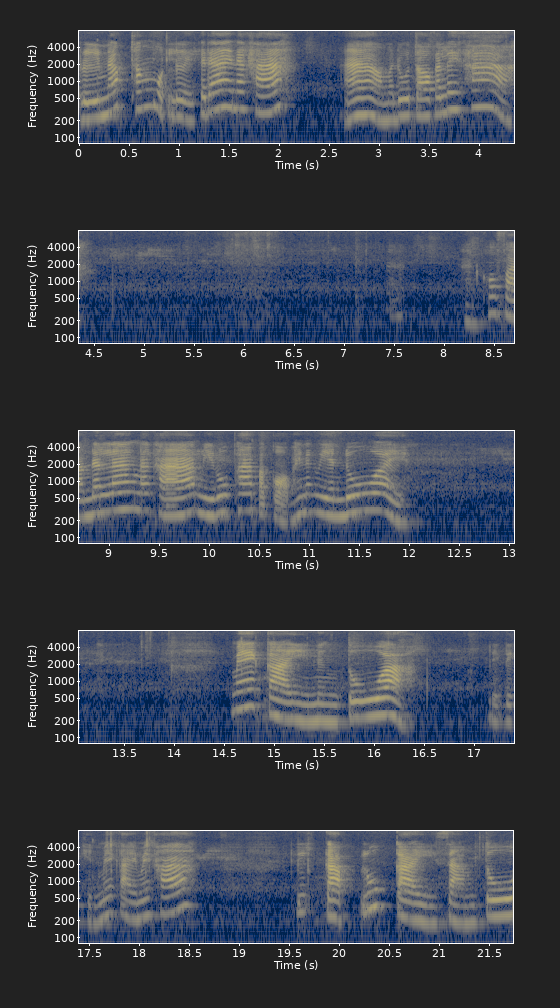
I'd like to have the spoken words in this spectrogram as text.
หรือนับทั้งหมดเลยก็ได้นะคะ อ้าว มาดูต่อกันเลยค่ะ อ่านข้อความด้านล่างนะคะ มีรูปภาพประกอบให้นักเรียนด้วย แม่ไก่หนึ่งตัว เด็กๆเห็นแม่ไก่ไหมคะ กับลูกไก่สามตัว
